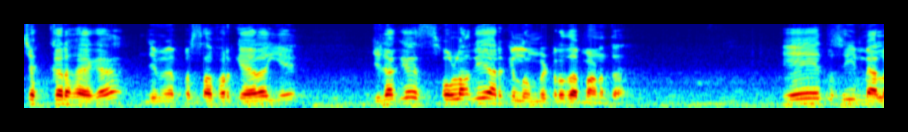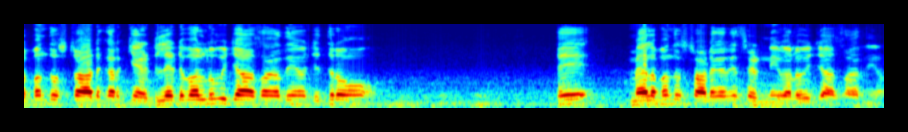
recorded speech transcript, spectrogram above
ਚੱਕਰ ਹੈਗਾ, ਜਿਵੇਂ ਆਪਾਂ ਸਫ਼ਰ ਕਹਿ ਲਈਏ, ਜਿਹੜਾ ਕਿ 16000 ਕਿਲੋਮੀਟਰ ਦਾ ਬਣਦਾ। ਇਹ ਤੁਸੀਂ ਮੈਲਬਨ ਤੋਂ ਸਟਾਰਟ ਕਰਕੇ ਐਡਲੇਡ ਵੱਲ ਨੂੰ ਵੀ ਜਾ ਸਕਦੇ ਹੋ, ਜਿੱਧਰੋਂ ਤੇ ਮੈਲਬਨ ਤੋਂ ਸਟਾਰਟ ਕਰਕੇ ਸਿਡਨੀ ਵੱਲ ਵੀ ਜਾ ਸਕਦੇ ਹੋ।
